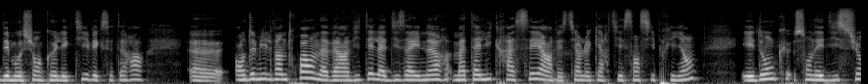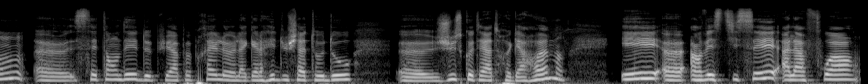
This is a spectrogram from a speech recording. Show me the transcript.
d'émotions collectives, etc. Euh, en 2023, on avait invité la designer Nathalie Crassé à investir le quartier Saint-Cyprien. Et donc, son édition euh, s'étendait depuis à peu près la galerie du Château d'Eau euh, jusqu'au théâtre Garonne et investissait à la fois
